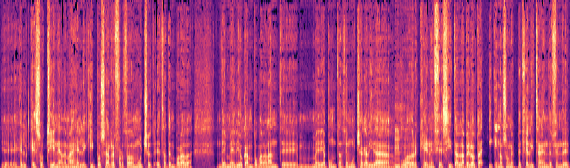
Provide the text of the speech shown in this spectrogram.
es el que sostiene, además el equipo se ha reforzado mucho esta temporada de medio campo para adelante, media puntas de mucha calidad, jugadores que necesitan la pelota y que no son especialistas en defender,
